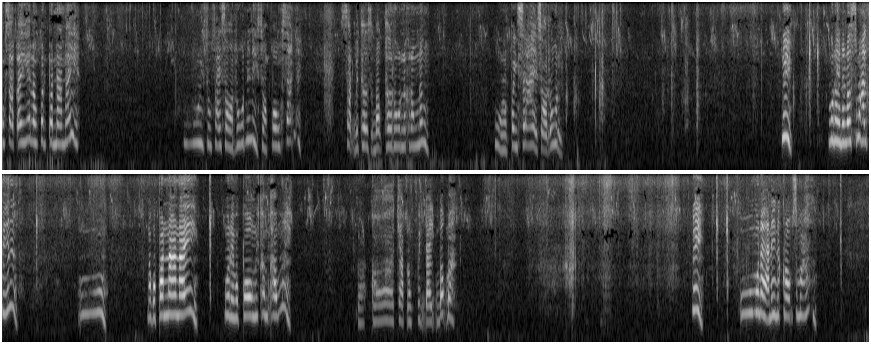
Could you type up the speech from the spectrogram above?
ងសัตว์អីឡើងប៉ុនប៉ុណ្ណាណៃអូនេះសង្ស័យសរូននេះនេះសពងសัตว์នេះសัตว์វាធ្វើសបកធ្វើរូននៅក្នុងហ្នឹងអូឡើងពេញស្រែសរូននេះមើលនេះនៅលើស្មៅទៀតអូនៅប៉ុណ្ណាណៃមើលនេះមកពងនេះធំធំនេះដល់កចាប់នឹងពេញដៃបឹបហ่ะ នេះអានេះនៅក្របស្មៅ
